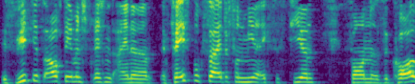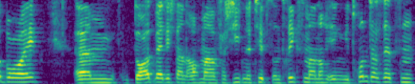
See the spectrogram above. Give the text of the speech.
Es wird jetzt auch dementsprechend eine Facebook-Seite von mir existieren, von The Callboy. Ähm, dort werde ich dann auch mal verschiedene Tipps und Tricks mal noch irgendwie drunter setzen,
